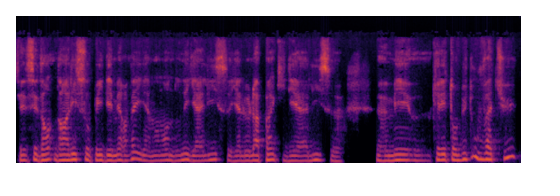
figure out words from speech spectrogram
C'est dans, dans, Alice au pays des merveilles, à un moment donné, il y a Alice, il y a le lapin qui dit à Alice, mais quel est ton but? Où vas-tu?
